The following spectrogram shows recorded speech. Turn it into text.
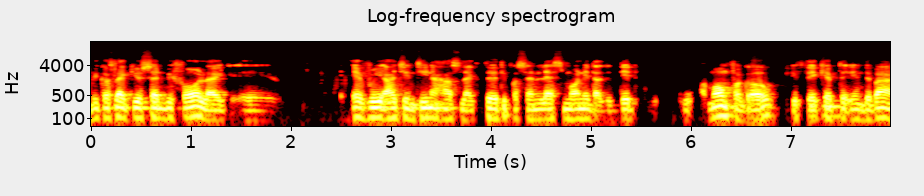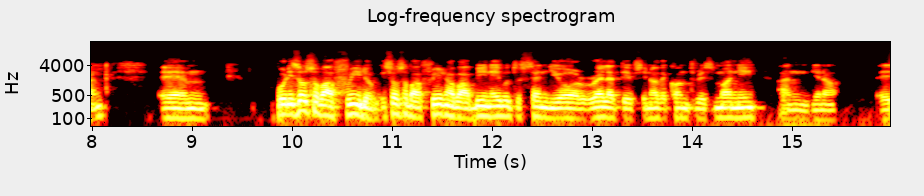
because like you said before like every argentina has like 30% less money that it did a month ago if they kept it in the bank. Um, but it's also about freedom. It's also about freedom, about being able to send your relatives in other countries money, and you know, uh,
